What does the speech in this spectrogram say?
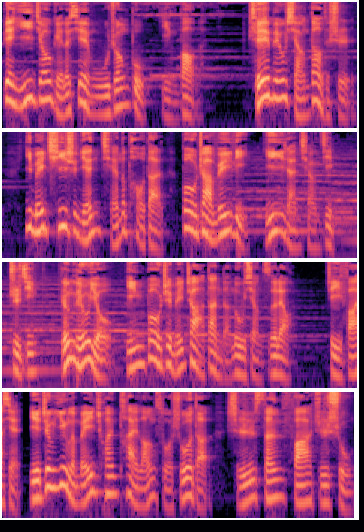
便移交给了县武装部引爆了。谁也没有想到的是。一枚七十年前的炮弹，爆炸威力依然强劲，至今仍留有引爆这枚炸弹的录像资料。这一发现也正应了梅川太郎所说的“十三发之数”。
